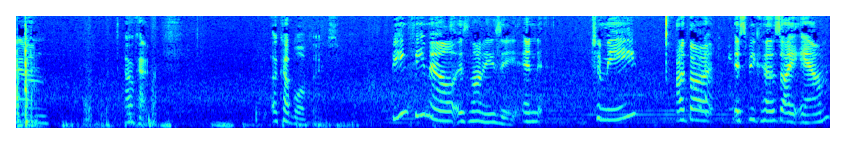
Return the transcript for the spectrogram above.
And okay, a couple of things. Being female is not easy, and to me, I thought it's because I am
